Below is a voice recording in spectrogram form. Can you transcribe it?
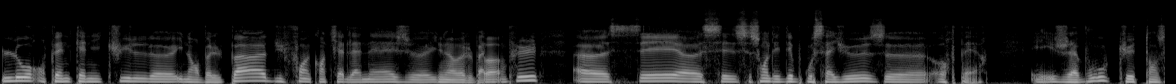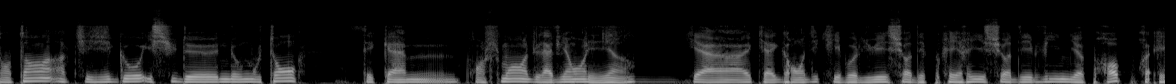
l'eau en pleine canicule, ils n'en veulent pas. Du foin quand il y a de la neige, ils n'en veulent pas, pas. non plus. C'est, c'est- ce sont des débroussailleuses hors pair. Et j'avoue que de temps en temps, un petit gigot issu de nos moutons, c'est quand même franchement de la viande hein. qui a, qui a grandi, qui évoluait sur des prairies, sur des vignes propres, et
